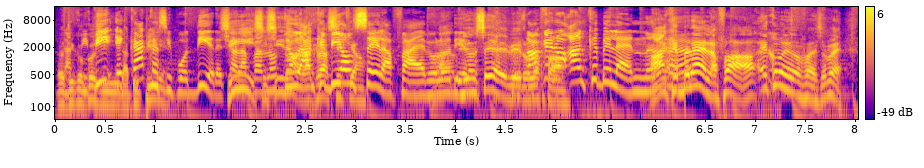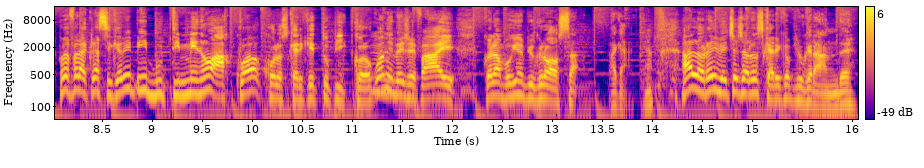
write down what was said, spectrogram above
lo dico così, e cacca pipì. si può dire, Sì, cioè la sì, fanno sì, no, anche classica- Beyoncé la fa, eh, volevo dire. Beyoncé è vero, So la che fa. no, anche Belen. Anche eh? Belè la fa? E come lo fai? Vabbè, quando fai la classica pipì butti meno acqua con lo scarichetto piccolo. Mm. Quando invece fai quella un pochino più grossa, la cacca, allora invece c'è lo scarico più grande.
